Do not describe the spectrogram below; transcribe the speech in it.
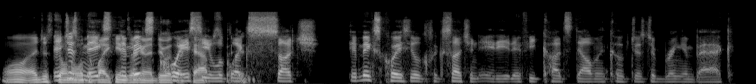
Well, I just It don't just know what makes the it makes to do with the Kwesi cap look like such. It makes Kwesi look like such an idiot if he cuts Dalvin Cook just to bring him back.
